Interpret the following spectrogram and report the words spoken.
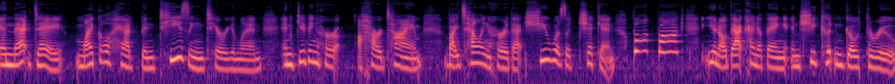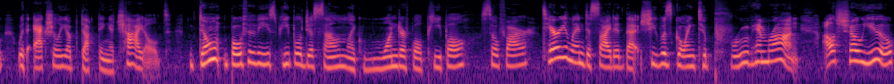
And that day, Michael had been teasing Terry Lynn and giving her a hard time by telling her that she was a chicken. Bok, bok, you know, that kind of thing. And she couldn't go through with actually abducting a child. Don't both of these people just sound like wonderful people so far? Terry Lynn decided that she was going to prove him wrong. I'll show you.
